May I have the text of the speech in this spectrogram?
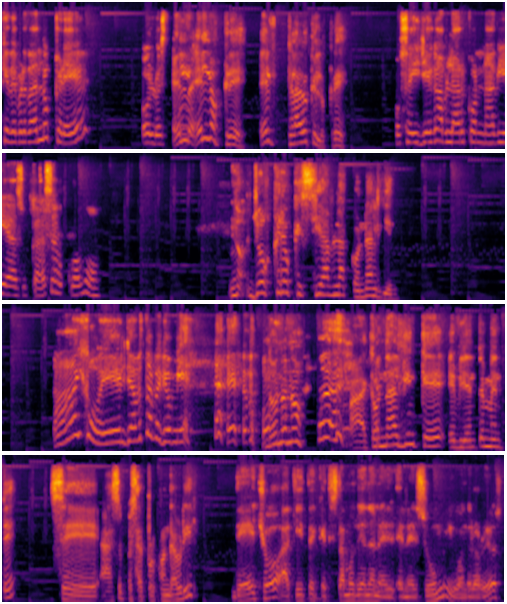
que de verdad lo cree o lo es- Él, él lo cree, él claro que lo cree. o sea, y llega a hablar con nadie a su casa o cómo? No, yo creo que sí habla con alguien. Joel, ya hasta me dio miedo. No, no, no. Ah, con alguien que evidentemente se hace pasar por Juan Gabriel. De hecho, aquí te- que te estamos viendo en el, en el Zoom, Ivonne de los Ríos,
